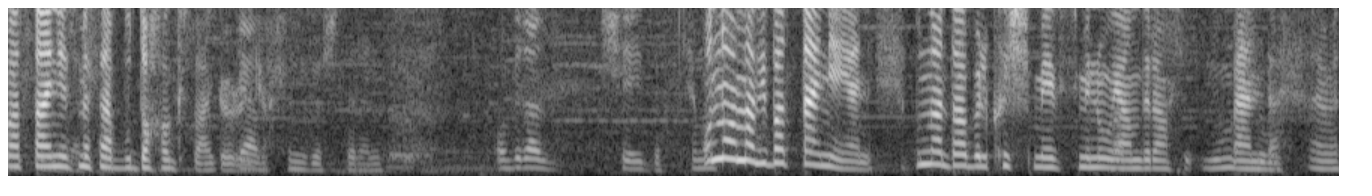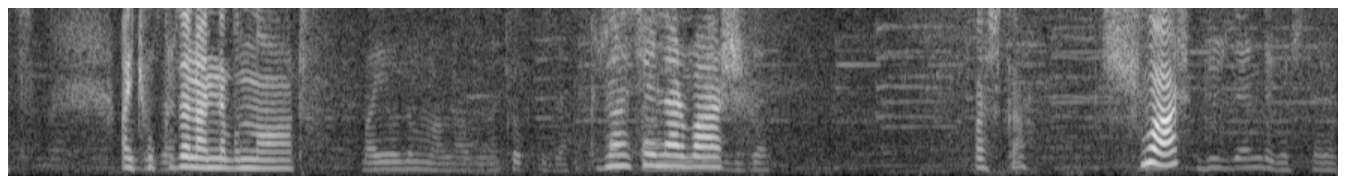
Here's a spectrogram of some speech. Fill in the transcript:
battaniyesi mesela bu daha güzel Gel görünüyor. şunu gösterelim. O biraz şeydi. O normal bir battaniye yani. Bunlar daha böyle kış mevsimini uyandıran Şey, yumuş bende. yumuş. Evet. Ay çok Güzel. güzel anne bunlar. Bayıldım vallahi buna çok güzel. Güzel şeyler var. güzel. Başka. Şu var. Düzlerini de gösterelim.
